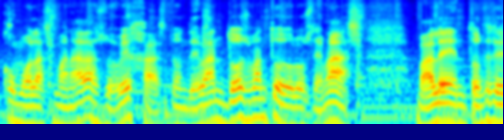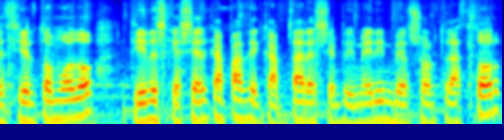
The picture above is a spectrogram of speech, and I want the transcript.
como las manadas de ovejas, donde van dos van todos los demás, ¿vale? Entonces, en cierto modo, tienes que ser capaz de captar ese primer inversor tractor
